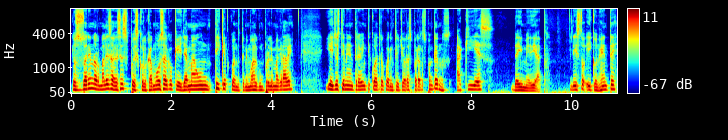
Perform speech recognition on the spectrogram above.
Los usuarios normales a veces pues colocamos algo que llama un ticket cuando tenemos algún problema grave y ellos tienen entre 24 y 48 horas para respondernos. Aquí es de inmediato. Listo. Y con gente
